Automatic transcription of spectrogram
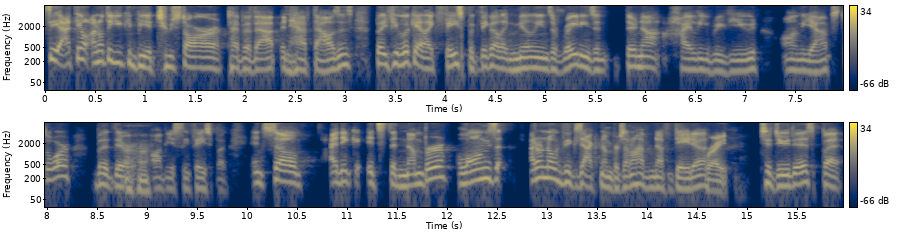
See, I think I don't think you can be a two star type of app and have thousands. But if you look at like Facebook, they got like millions of ratings and they're not highly reviewed on the App Store, but they're uh-huh. obviously Facebook. And so I think it's the number. As long as I don't know the exact numbers, I don't have enough data right. to do this, but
